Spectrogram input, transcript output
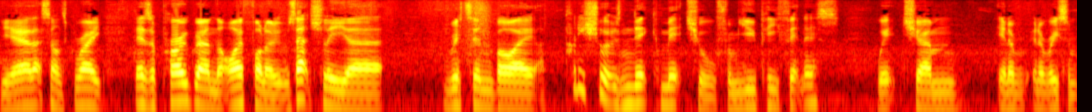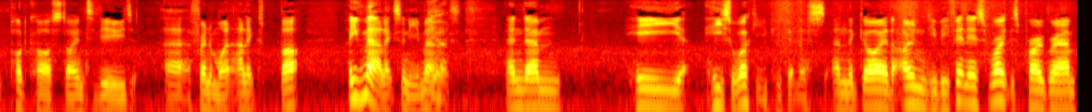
Yeah, that sounds great. There's a program that I follow. It was actually uh, written by, I'm pretty sure it was Nick Mitchell from UP Fitness, which um, in a in a recent podcast I interviewed uh, a friend of mine, Alex Butt. Oh, you've met Alex, haven't you? You met yeah. Alex, and um, he he used to work at UP Fitness, and the guy that owned UP Fitness wrote this program,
